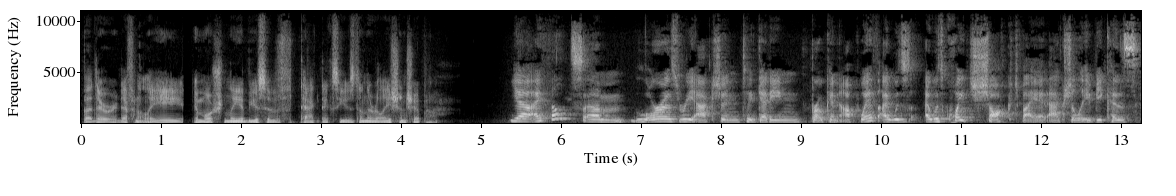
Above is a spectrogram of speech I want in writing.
but there were definitely emotionally abusive tactics used in the relationship. Yeah, I felt um, Laura's reaction to getting broken up with. I was I was quite shocked by it actually because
